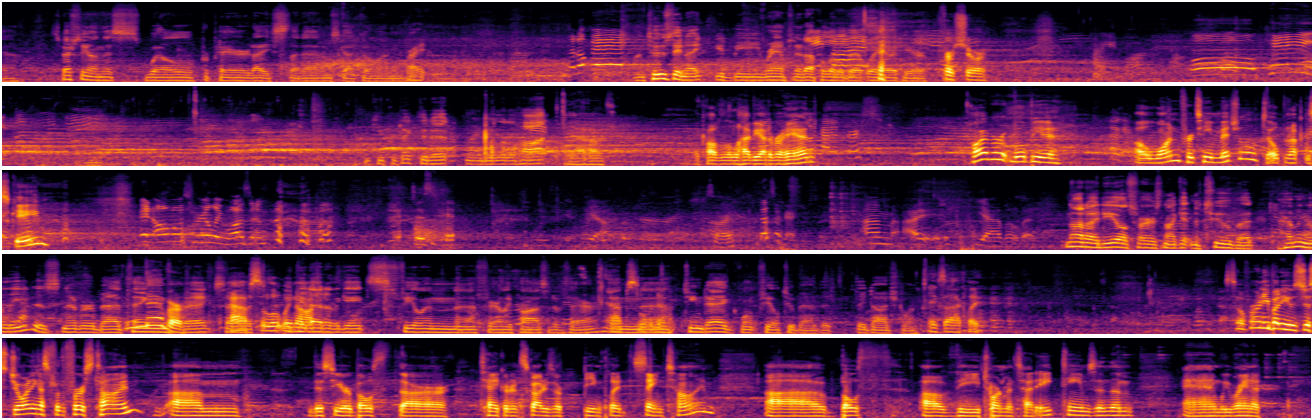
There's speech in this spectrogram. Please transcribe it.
especially on this well-prepared ice that Adam's got going. Right. Little big. On Tuesday night, you'd be ramping it up a little bit way out here. For sure. Oh, Kate. I think he predicted it. Maybe a little hot. Yeah. it's- They called it a little heavy out of her hand. Look at it first. However, it will be a, Okay. a one for Team Mitchell to open up this game. It almost really wasn't. Just hit. yeah. Sorry. That's okay. Um, I yeah, a little bit. Not ideal as far as not getting a two, but having the lead is never a bad thing. Never. Greg, so Absolutely get not. out of the gates feeling uh, fairly positive there. Absolutely and uh, not. Team Dag won't feel too bad that they dodged one. Exactly. So, for anybody who's just joining us for the first time, um, this year both our Tankard and Scotties are being played at the same time. Uh, both of the tournaments had eight teams in them, and we ran a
